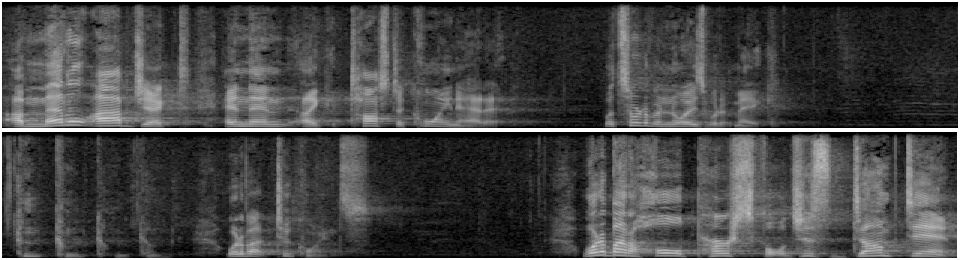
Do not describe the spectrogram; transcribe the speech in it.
a metal object and then, like, tossed a coin at it? What sort of a noise would it make? What about two coins? What about a whole purse full just dumped in?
